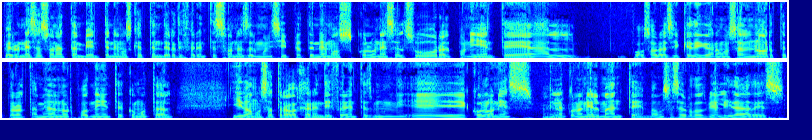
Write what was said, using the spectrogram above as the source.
Pero en esa zona también tenemos que atender diferentes zonas del municipio. Tenemos colonias al sur, al poniente, al pues ahora sí que digáramos al norte, pero también al norponiente como tal. Y vamos a trabajar en diferentes eh, colonias. En la colonia El Mante vamos a hacer dos vialidades.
